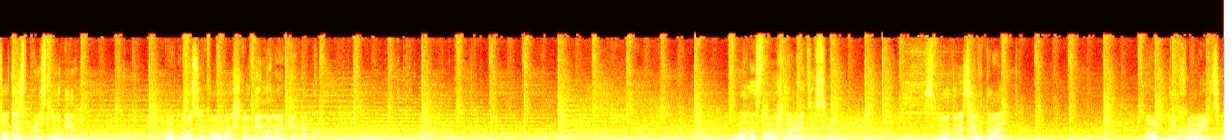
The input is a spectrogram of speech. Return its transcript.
Кто-то из прислуги подносит вам ваш любимый напиток. Вы наслаждаетесь им. Смотрите вдаль. Отдыхаете.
